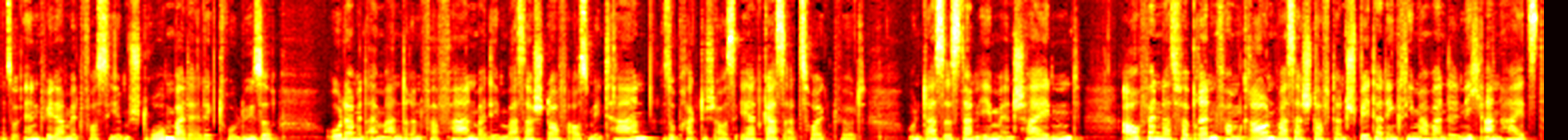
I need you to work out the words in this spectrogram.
Also entweder mit fossilem Strom bei der Elektrolyse oder mit einem anderen Verfahren, bei dem Wasserstoff aus Methan, also praktisch aus Erdgas erzeugt wird. Und das ist dann eben entscheidend. Auch wenn das Verbrennen vom grauen Wasserstoff dann später den Klimawandel nicht anheizt,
